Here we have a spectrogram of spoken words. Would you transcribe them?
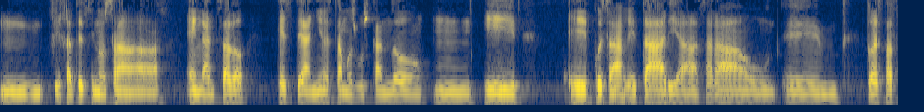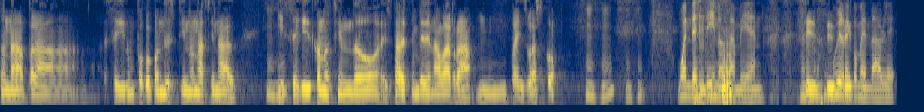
mm, fíjate si nos ha enganchado que este año estamos buscando mm, ir eh, pues a Guetaria, Zarau, eh, toda esta zona para seguir un poco con destino nacional y seguir conociendo esta vez en vez de Navarra un País Vasco. Buen destino también. Sí, sí, Muy recomendable.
